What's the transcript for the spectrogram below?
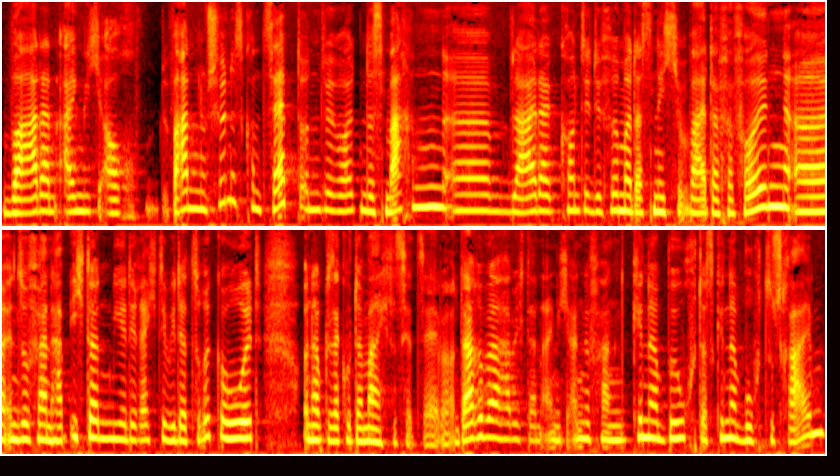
war dann eigentlich auch, war ein schönes Konzept und wir wollten das machen. Äh, leider konnte die Firma das nicht weiter verfolgen. Äh, insofern habe ich dann mir die Rechte wieder zurückgeholt und habe gesagt, gut, dann mache ich das jetzt selber. Und darüber habe ich dann eigentlich angefangen, Kinderbuch, das Kinderbuch zu schreiben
